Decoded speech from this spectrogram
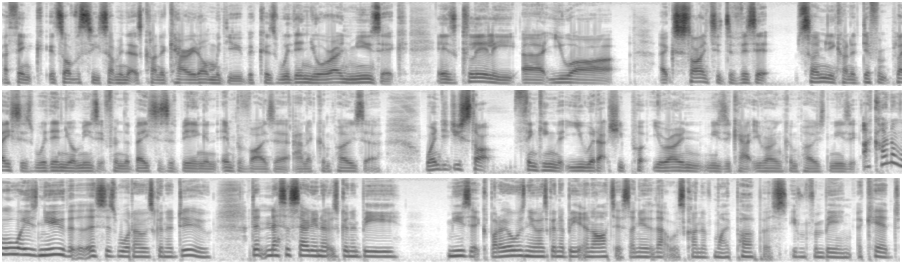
I think it's obviously something that has kind of carried on with you because within your own music is clearly uh, you are excited to visit so many kind of different places within your music from the basis of being an improviser and a composer. When did you start thinking that you would actually put your own music out, your own composed music? I kind of always knew that this is what I was going to do. I didn't necessarily know it was going to be music, but I always knew I was going to be an artist. I knew that that was kind of my purpose, even from being a kid.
